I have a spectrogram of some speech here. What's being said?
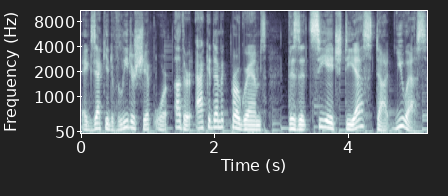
Executive Leadership, or other academic programs, visit chds.us.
